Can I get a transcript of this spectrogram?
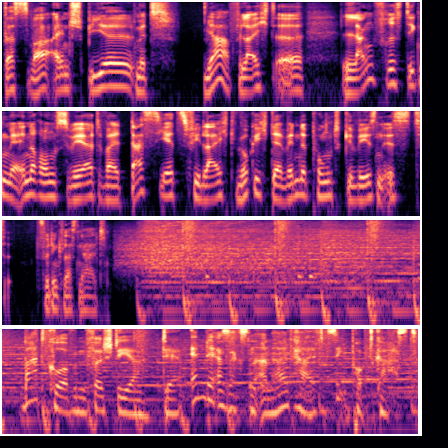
Das war ein Spiel mit ja, vielleicht äh, langfristigem Erinnerungswert, weil das jetzt vielleicht wirklich der Wendepunkt gewesen ist für den Klassenerhalt. Badkurvenversteher, der MDR Sachsen-Anhalt HFC-Podcast.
